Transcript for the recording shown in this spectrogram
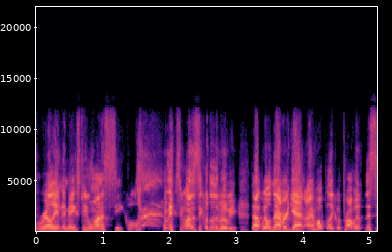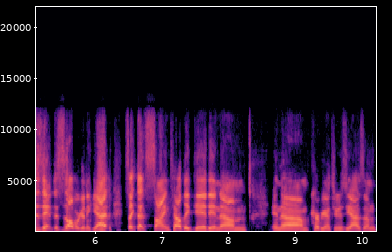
brilliant. It makes me want a sequel. it makes me want a sequel to the movie that we'll never get. I hope like we probably this is it. This is all we're gonna get. It's like that Seinfeld they did in um in um Curb Your Enthusiasm,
